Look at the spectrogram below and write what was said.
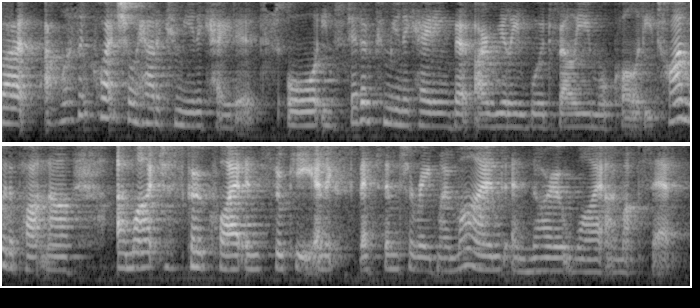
But I wasn't quite sure how to communicate it. Or instead of communicating that I really would value more quality time with a partner, I might just go quiet and sooky and expect them to read my mind and know why I'm upset.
